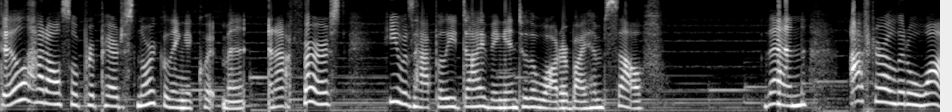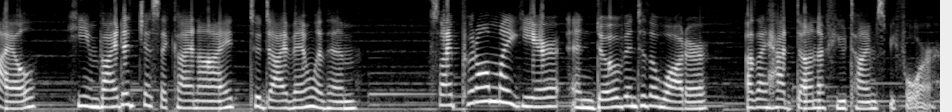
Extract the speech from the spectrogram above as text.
Bill had also prepared snorkeling equipment, and at first, he was happily diving into the water by himself. Then, after a little while, he invited Jessica and I to dive in with him. So I put on my gear and dove into the water as I had done a few times before.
